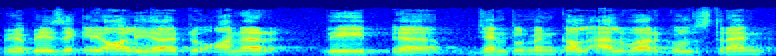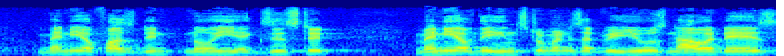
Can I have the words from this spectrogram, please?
We are basically all here to honor the uh, gentleman called Alvar Gullstrand. Many of us didn't know he existed. Many of the instruments that we use nowadays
